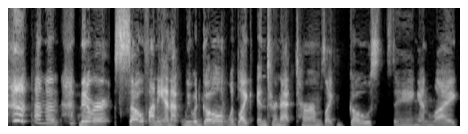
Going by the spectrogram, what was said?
and then they were so funny. And we would go with like internet terms like ghosting and like,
